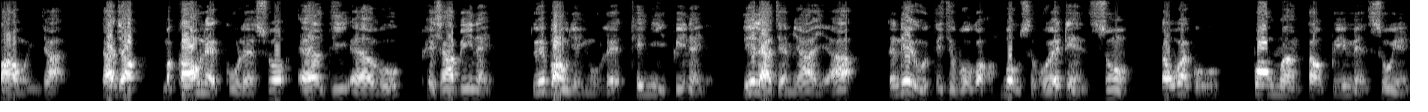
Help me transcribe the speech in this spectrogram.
ပါဝင်ကြတယ်။ဒါကြောင့်မကောင်းတဲ့ကိုလက်စထရော LDL ကို ဖယ်ရှားပေးနိုင်သွေးပေါင်ချိန်ကိုလည်းထိညှိပေးနိုင်တယ်။လေ့လာချက်များအရတနေ့ကိုတစ်ချဘိုးကအမှုတ်စပွဲတင်စွန်းတဝက်ကိုပုံမှန်တောက်ပေးမယ်ဆိုရင်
